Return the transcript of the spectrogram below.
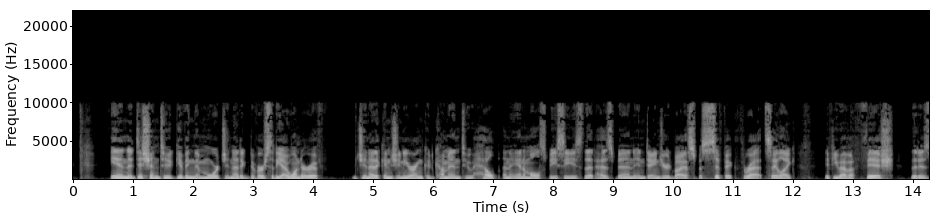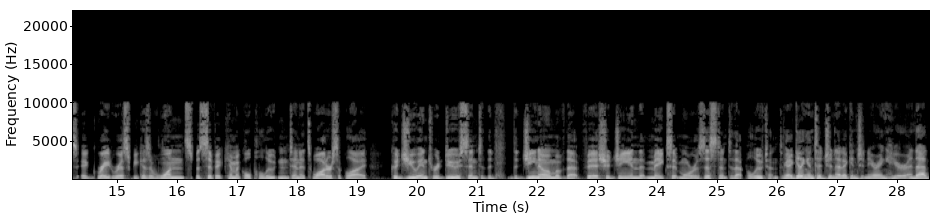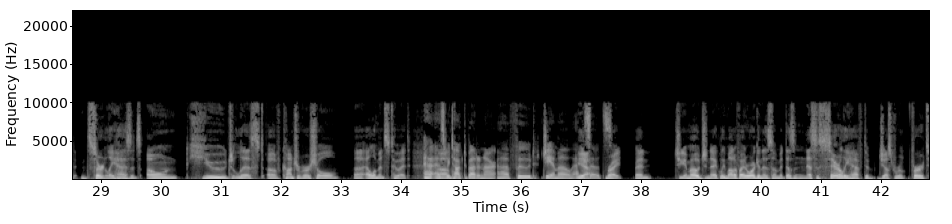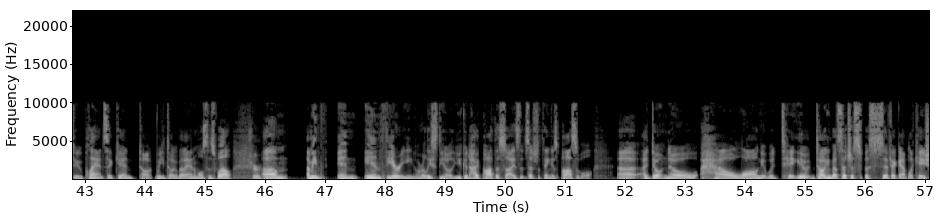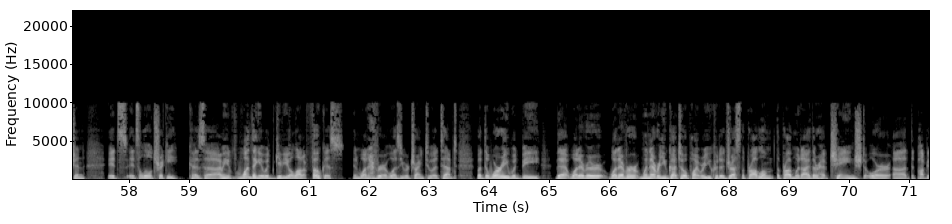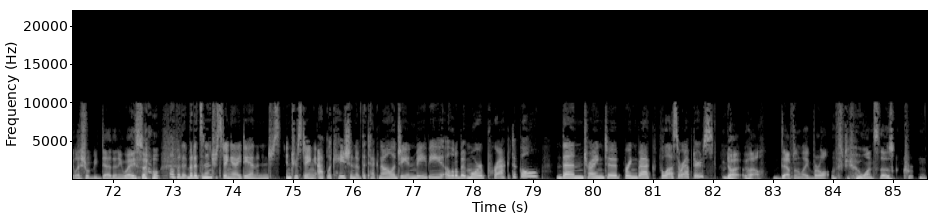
In addition to giving them more genetic diversity, I wonder if genetic engineering could come in to help an animal species that has been endangered by a specific threat. Say like if you have a fish that is at great risk because of one specific chemical pollutant in its water supply, could you introduce into the the genome of that fish a gene that makes it more resistant to that pollutant? Yeah, getting into genetic engineering here, and that certainly has its own huge list of controversial uh, elements to it. As um, we talked about in our uh, food GMO episodes. Yeah, right. And GMO, genetically modified organism, it doesn't necessarily have to just refer to plants. It can talk, we can talk about animals as well. Sure. Um, I mean, in in theory, or at least you know, you could hypothesize that such a thing is possible. Uh, I don't know how long it would take. You know, talking about such a specific application, it's it's a little tricky because uh, I mean, one thing it would give you a lot of focus in whatever it was you were trying to attempt, but the worry would be that whatever whatever whenever you got to a point where you could address the problem, the problem would either have changed or uh, the population would be dead anyway. So, oh, but it, but it's an interesting idea and an inter- interesting application of the technology, and maybe a little bit more practical than trying to bring back velociraptors? Uh, well, definitely. Who wants those?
